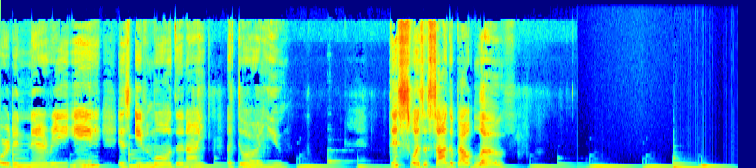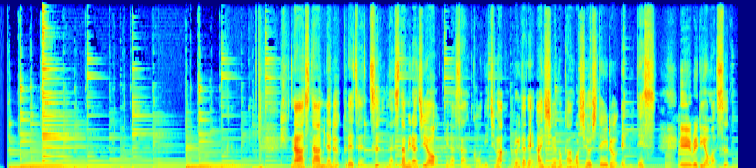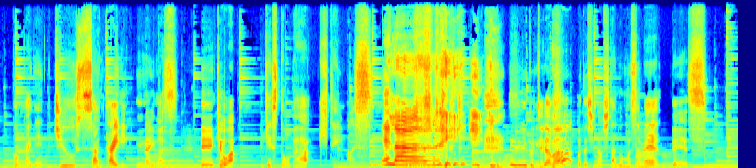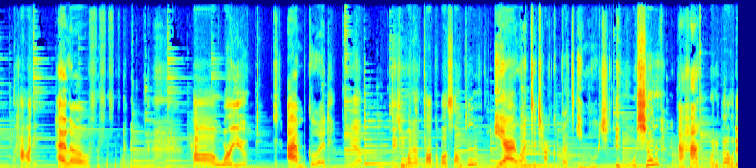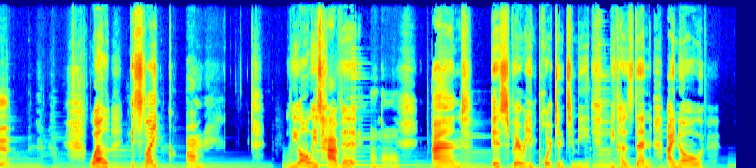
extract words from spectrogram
ordinary is even more than I adore you. This was a song about love. ナースターミナルプレゼンツナスタミラジオ皆さんこんにちはフロリダで ICU の看護師をしているエミです、えーレディオマス今回で13回になります、えー今日はゲストが来ています、Hello! えーこちらは私の下の娘です Hi Hello. How are you? I'm good. Yeah Did you want to talk about something? Yeah, I want to talk about emotion. Emotion? Uh huh. What about it? Well, it's like, um, we always have it, Mm-hmm. and it's very important to me because then I know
